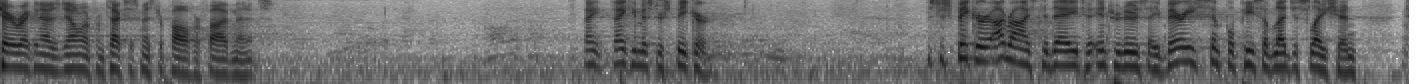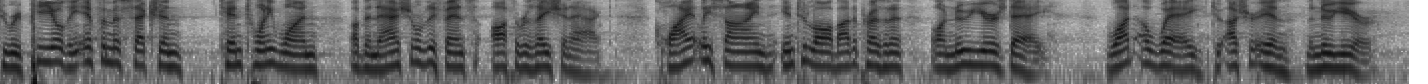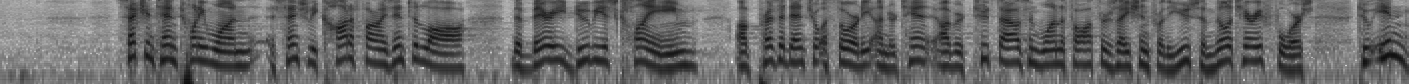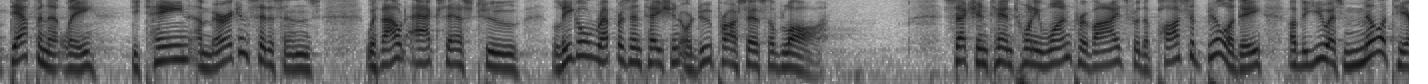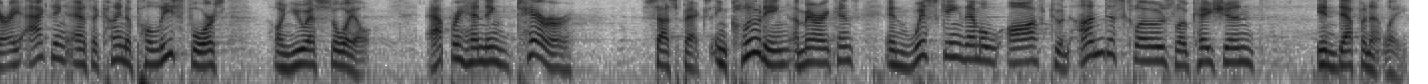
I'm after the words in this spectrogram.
Chair recognizes the gentleman from Texas, Mr. Paul, for five minutes. Thank, thank you, Mr. Speaker. Mr. Speaker, I rise today to introduce a very simple piece of legislation to repeal the infamous Section 1021 of the National Defense Authorization Act, quietly signed into law by the President on New Year's Day. What a way to usher in the new year. Section 1021 essentially codifies into law the very dubious claim of presidential authority under, 10, under 2001 authorization for the use of military force to indefinitely detain American citizens without access to legal representation or due process of law. Section 1021 provides for the possibility of the U.S. military acting as a kind of police force on U.S. soil, apprehending terror suspects, including Americans, and whisking them off to an undisclosed location indefinitely.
